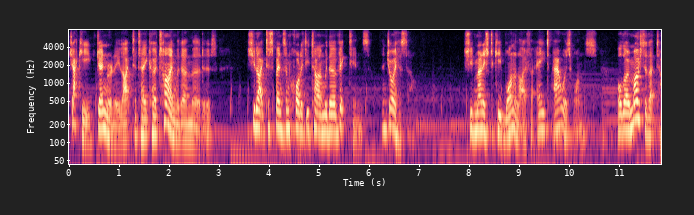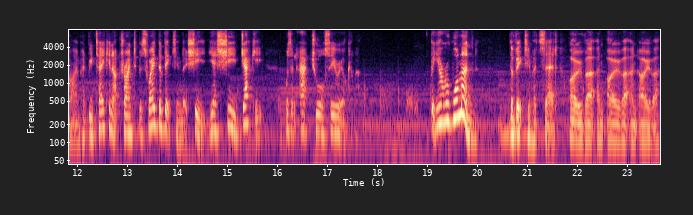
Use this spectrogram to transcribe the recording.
Jackie generally liked to take her time with her murders. She liked to spend some quality time with her victims, enjoy herself. She'd managed to keep one alive for eight hours once, although most of that time had been taken up trying to persuade the victim that she, yes, she, Jackie, was an actual serial killer. But you're a woman, the victim had said over and over and over,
